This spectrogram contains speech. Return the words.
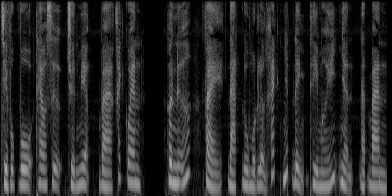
chỉ phục vụ theo sự truyền miệng và khách quen. Hơn nữa, phải đạt đủ một lượng khách nhất định thì mới nhận đặt bàn.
